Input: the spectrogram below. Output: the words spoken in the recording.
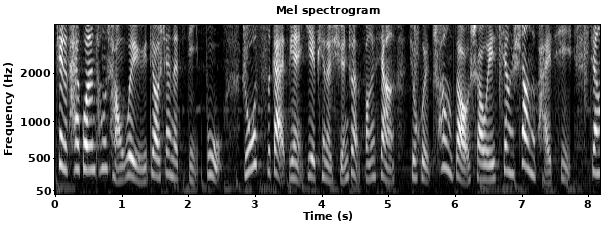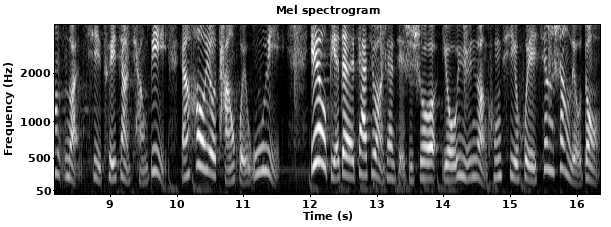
这个开关通常位于吊扇的底部，如此改变叶片的旋转方向，就会创造稍微向上的排气，将暖气推向墙壁，然后又弹回屋里。也有别的家居网站解释说，由于暖空气会向上流动，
